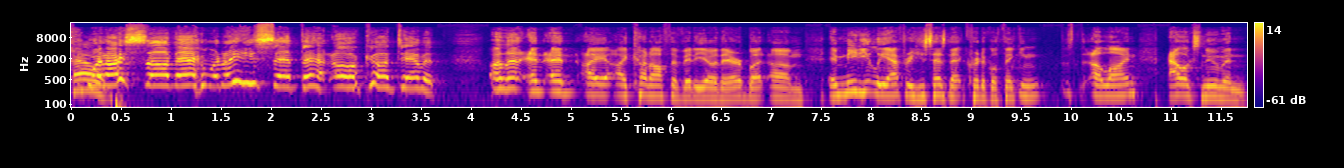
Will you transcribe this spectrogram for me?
Help. When I saw that, when he said that, oh god damn it! Let, and and I I cut off the video there, but um immediately after he says that critical thinking uh, line, Alex Newman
